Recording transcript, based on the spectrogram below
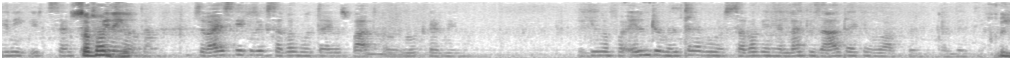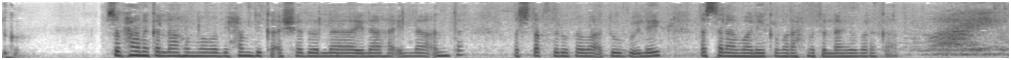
یعنی سبب نہیں۔ ہوتا۔ سوائے اس کے ایک سبب ہوتا ہے اس بات کو نوٹ کرنے کا۔ لیکن وہ علم جو ملتا ہے وہ سبب یعنی اللہ کی ذات ہے کہ وہ آپ کو کر دیتی ہے۔ بالکل۔ سبحانك اللهم وبحمدك اشهد ان لا اله الا انت استغفرك واتوب اليك السلام علیکم ورحمۃ اللہ وبرکاتہ۔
